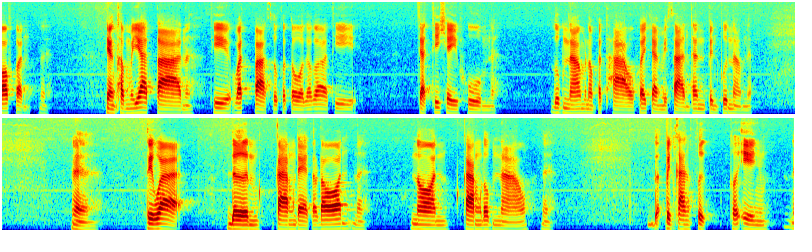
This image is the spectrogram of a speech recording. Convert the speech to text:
อฟๆก่อนนะ อย่างธรรมญาตานะที่วัดป่าสุกโตแล้วก็ที่จัดที่ชัยภูมินะรุ่มน้ำมนปทาวพระอาจารย์เมสารท่านเป็นผู้นำเนี่ยเรียกว่าเดินกลางแดดร้อนนะนอนกลางลมหนาวนะเป็นการฝึกตัวเองใน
